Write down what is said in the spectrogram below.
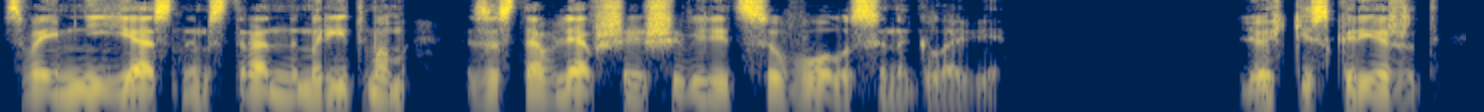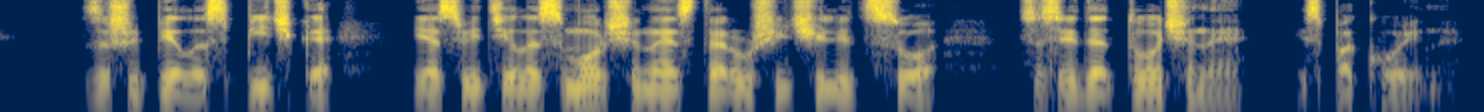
своим неясным странным ритмом заставлявшее шевелиться волосы на голове. Легкий скрежет, зашипела спичка и осветила сморщенное старушечье лицо, сосредоточенное и спокойное.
